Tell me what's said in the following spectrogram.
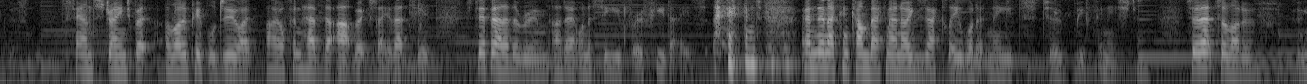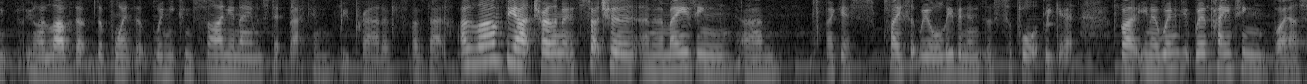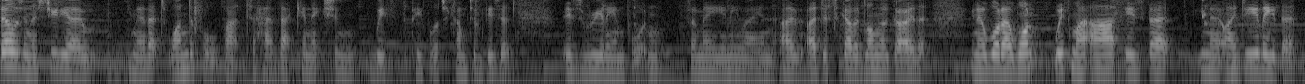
sounds strange, but a lot of people do. I, I often have the artwork say, "That's it. Step out of the room. I don't want to see you for a few days," and and then I can come back and I know exactly what it needs to be finished. And so that's a lot of. You know, I love the, the point that when you can sign your name and step back and be proud of, of that. I love the art trail and it's such a, an amazing um, I guess, place that we all live in and the support we get. But, you know, when we're painting by ourselves in the studio, you know, that's wonderful. But to have that connection with people to come to visit is really important for me anyway. And I, I discovered long ago that, you know, what I want with my art is that, you know, ideally that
